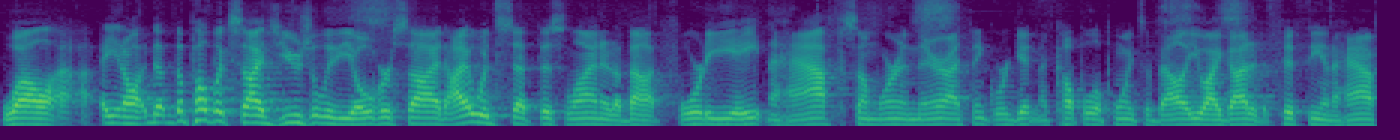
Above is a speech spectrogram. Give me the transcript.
while, you know, the, the public side's usually the overside, I would set this line at about 48 and a half, somewhere in there. I think we're getting a couple of points of value. I got it at 50 and a half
